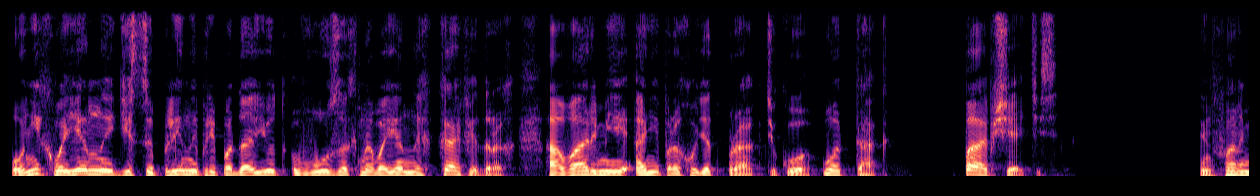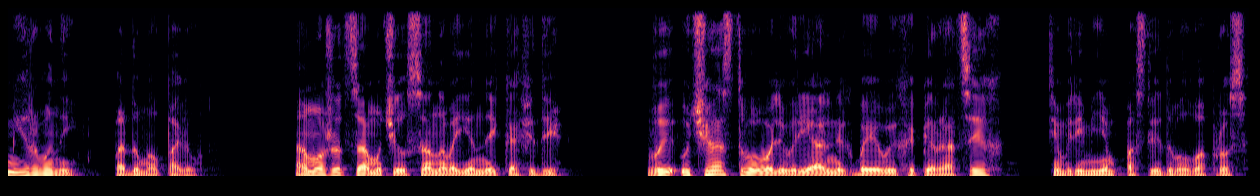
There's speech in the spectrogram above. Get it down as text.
у них военные дисциплины преподают в вузах на военных кафедрах, а в армии они проходят практику. Вот так. Пообщайтесь. Информированный, подумал Павел. А может, сам учился на военной кафедре. Вы участвовали в реальных боевых операциях? Тем временем последовал вопрос.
